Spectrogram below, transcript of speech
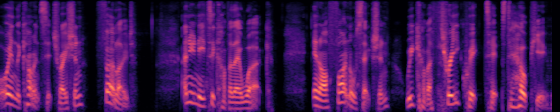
or in the current situation, furloughed, and you need to cover their work? In our final section, we cover three quick tips to help you.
